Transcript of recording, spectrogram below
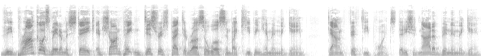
the Broncos made a mistake and Sean Payton disrespected Russell Wilson by keeping him in the game, down 50 points, that he should not have been in the game.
